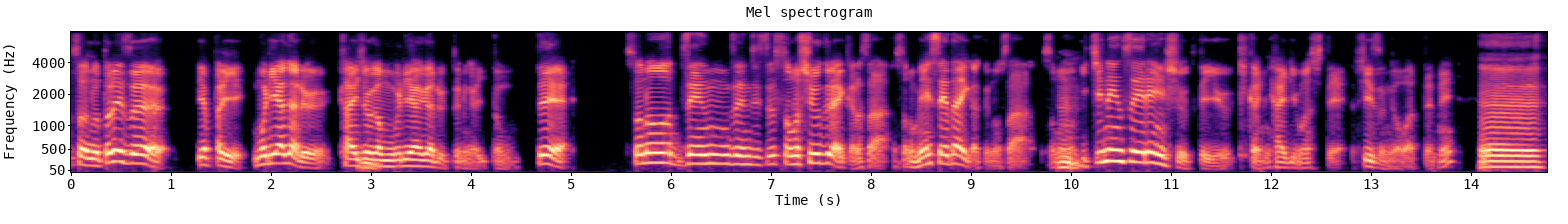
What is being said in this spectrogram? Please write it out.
その、とりあえず、やっぱり盛り上がる、会場が盛り上がるっていうのがいいと思って、その前々日、その週ぐらいからさ、その明星大学のさ、そのうん1年生練習っていう期間に入りまして、シーズンが終わってね。えー、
